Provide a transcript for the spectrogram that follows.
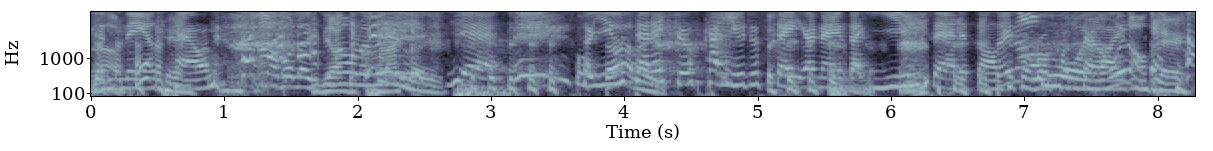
Nah, in fuck Naas. Town No, but like, do you know what I mean? Like, yeah so you that, said like- it just can you just state your name that you said it's all they to know cover up who I. We don't care.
